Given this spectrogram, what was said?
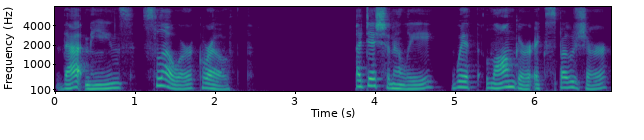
That means slower growth. Additionally, with longer exposure,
